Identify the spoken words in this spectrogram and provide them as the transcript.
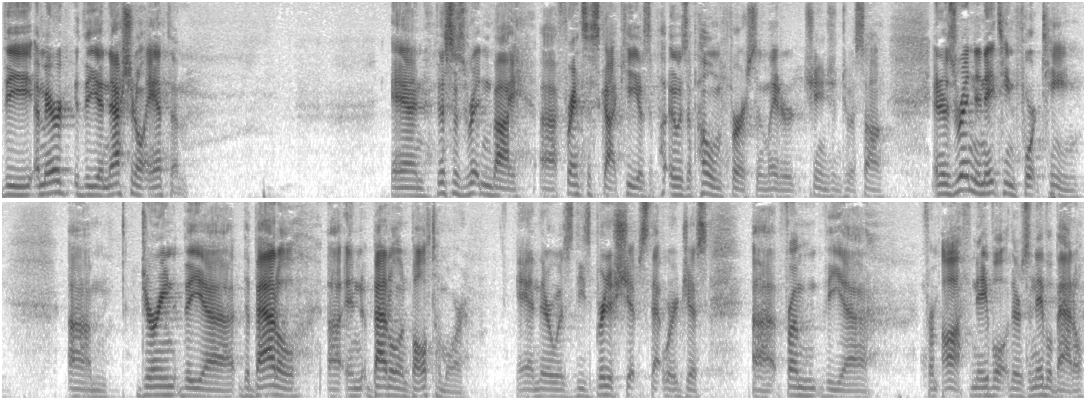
the, Ameri- the uh, national anthem and this was written by uh, Francis Scott Key. It was, a, it was, a, poem first and later changed into a song. And it was written in 1814 um, during the, uh, the battle, uh, in, battle in Baltimore. And there was these British ships that were just uh, from, the, uh, from off naval, there was a naval battle,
